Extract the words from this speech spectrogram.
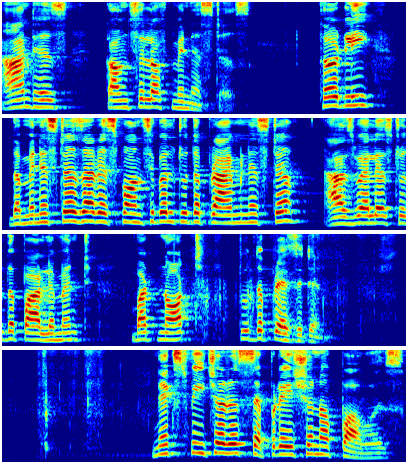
and his council of ministers. Thirdly, the ministers are responsible to the prime minister as well as to the parliament but not to the president. Next feature is separation of powers.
